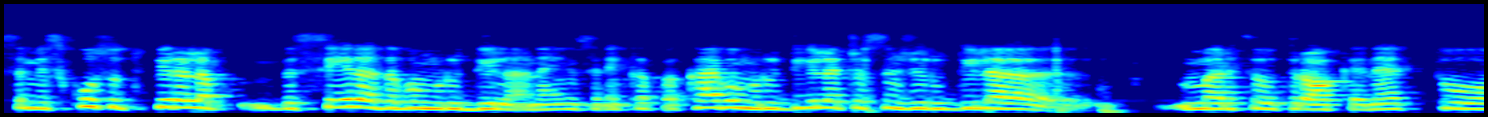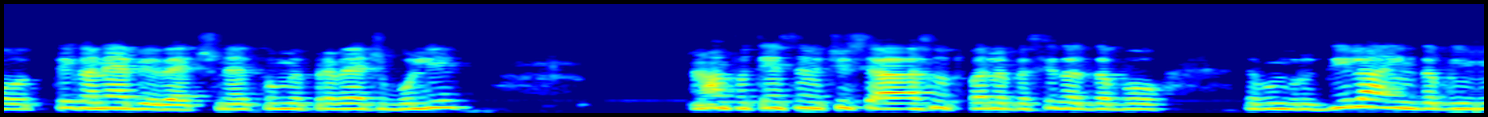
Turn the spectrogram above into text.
se mi skozi odpirala beseda, da bom rodila. Ne? In se nekaj, pa kaj bom rodila, če sem že rodila mrtve otroke. Ne? To, tega ne bi več, ne? to me preveč boli. No, potem se mi čisto jasno odprla beseda, da, bo, da bom rodila in da bi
